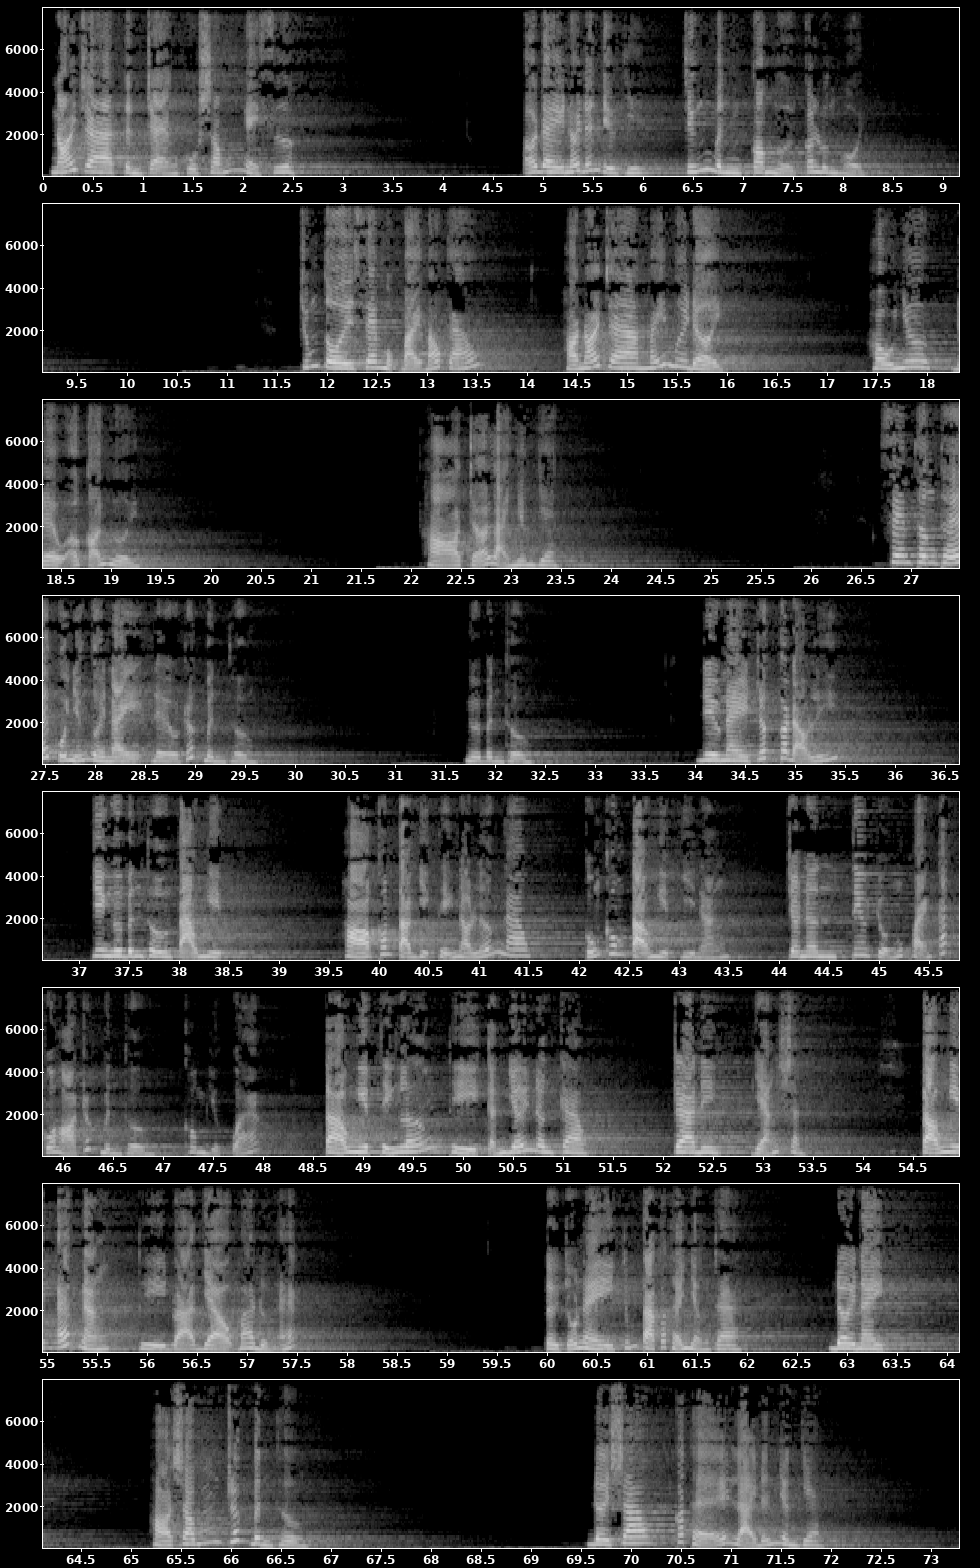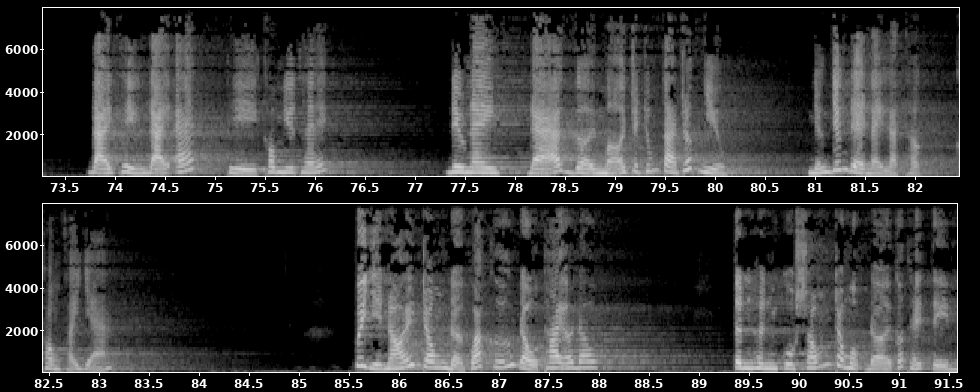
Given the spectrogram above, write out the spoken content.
Nói ra tình trạng cuộc sống ngày xưa. Ở đây nói đến điều gì? Chứng minh con người có luân hồi. Chúng tôi xem một bài báo cáo. Họ nói ra mấy mươi đời, hầu như đều ở cõi người. Họ trở lại nhân gian. Xem thân thế của những người này đều rất bình thường người bình thường. Điều này rất có đạo lý. Vì người bình thường tạo nghiệp, họ không tạo việc thiện nào lớn lao, cũng không tạo nghiệp gì nặng, cho nên tiêu chuẩn khoảng cách của họ rất bình thường, không vượt quá. Tạo nghiệp thiện lớn thì cảnh giới nâng cao, ra đi, giảng sanh. Tạo nghiệp ác nặng thì đọa vào ba đường ác. Từ chỗ này chúng ta có thể nhận ra Đời này Họ sống rất bình thường. Đời sau có thể lại đến nhân gian. Đại thiện đại ác thì không như thế. Điều này đã gợi mở cho chúng ta rất nhiều. Những vấn đề này là thật, không phải giả. Quý vị nói trong đời quá khứ đầu thai ở đâu? Tình hình cuộc sống trong một đời có thể tìm.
